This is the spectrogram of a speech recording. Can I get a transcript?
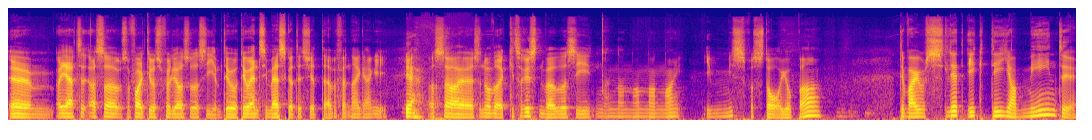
Øhm, og ja, t- og så, så folk de var selvfølgelig også ude og sige, jamen det er jo, det er jo anti-masker, det shit der, hvad fanden er i gang i. ja, Og så, øh, så nu har været, gitarristen været ude og sige, nej, nej, nej, nej, I misforstår jo bare. Det var jo slet ikke det, jeg mente.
